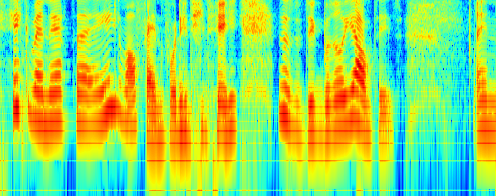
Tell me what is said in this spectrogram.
ik ben echt helemaal fan voor dit idee. Dat is natuurlijk briljant dit. En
